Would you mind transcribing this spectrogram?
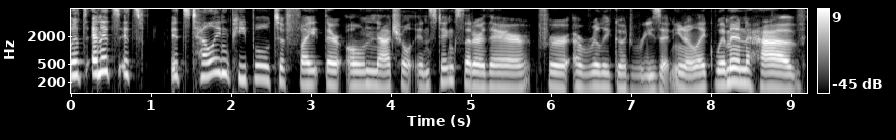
Well, it's, and it's it's it's telling people to fight their own natural instincts that are there for a really good reason. You know, like women have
